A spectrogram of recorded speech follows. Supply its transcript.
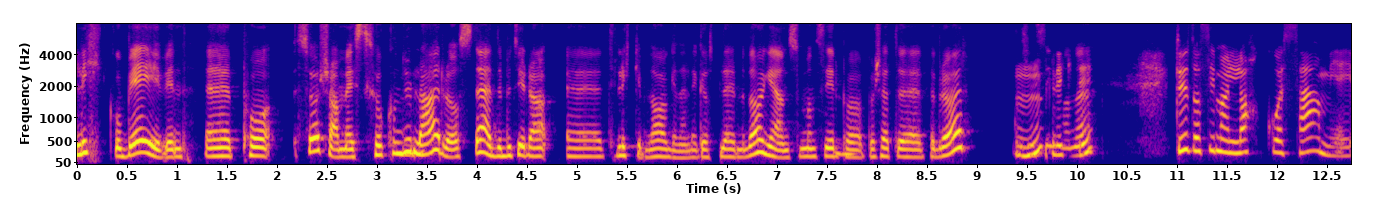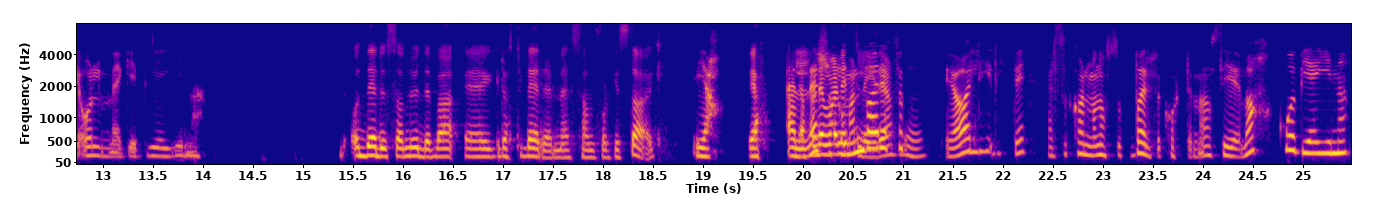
Likko Beivin eh, på sørsamisk, så kan du lære oss det. Det betyr da eh, til lykke med dagen eller gratulerer med dagen, som man sier på, på 6. februar. Mm, sier man det? Du, da sier man lakko sami i olmege bieine'. Og det du sa nå, det var eh, gratulerer med samfolkets dag. Ja. Ja. Eller Ja, så kan man bare for... Mm. Ja, li- riktig. Eller så kan man også bare forkorte med å si lakko bjeine.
